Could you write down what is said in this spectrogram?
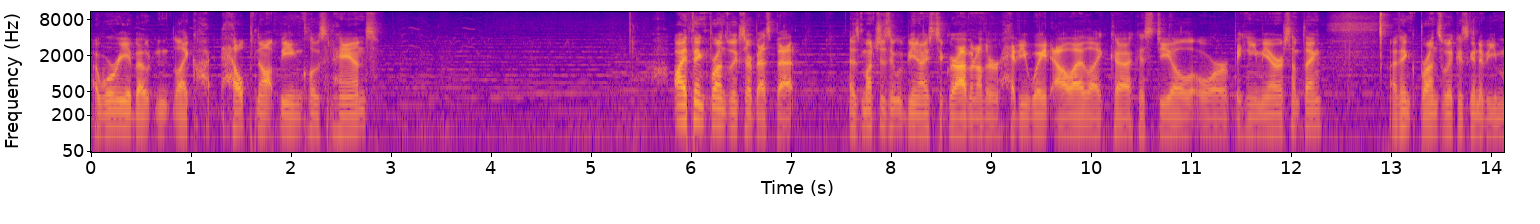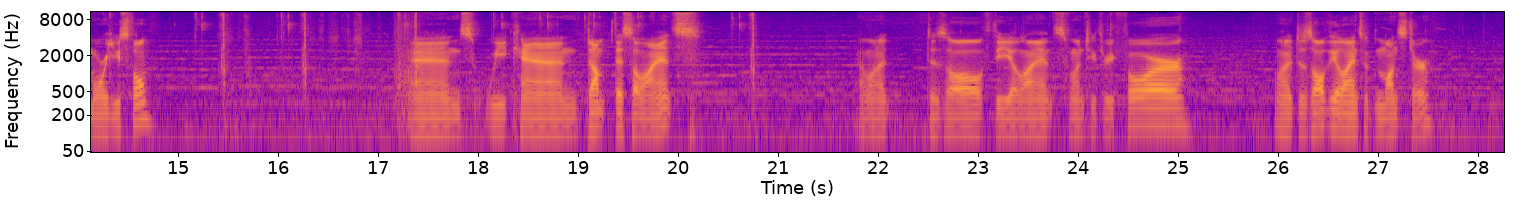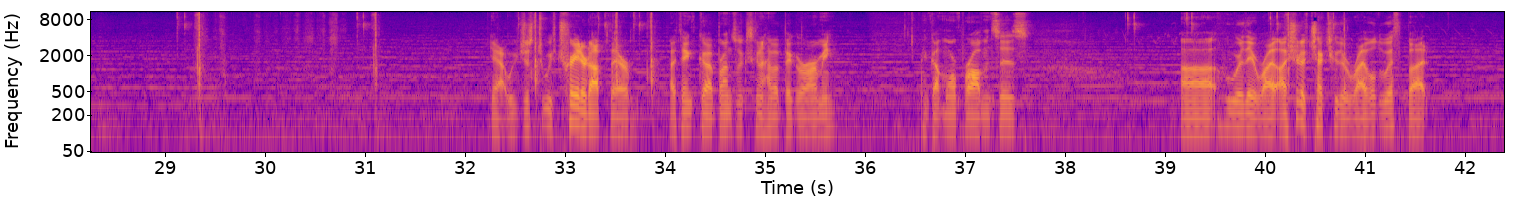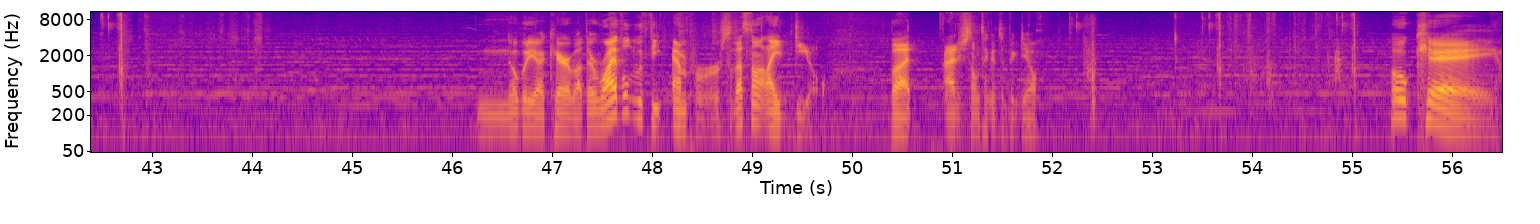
I worry about like help not being close at hand. I think Brunswick's our best bet. As much as it would be nice to grab another heavyweight ally like uh, Castile or Bohemia or something, I think Brunswick is going to be more useful. And we can dump this alliance. I want to dissolve the alliance 1, 2, 3, 4. I want to dissolve the alliance with Munster. Yeah, we've just we've traded up there. I think uh, Brunswick's to have a bigger army. I got more provinces. Uh, who are they? I should have checked who they're rivaled with, but nobody I care about. They're rivaled with the Emperor, so that's not ideal. But I just don't think it's a big deal. Okay.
